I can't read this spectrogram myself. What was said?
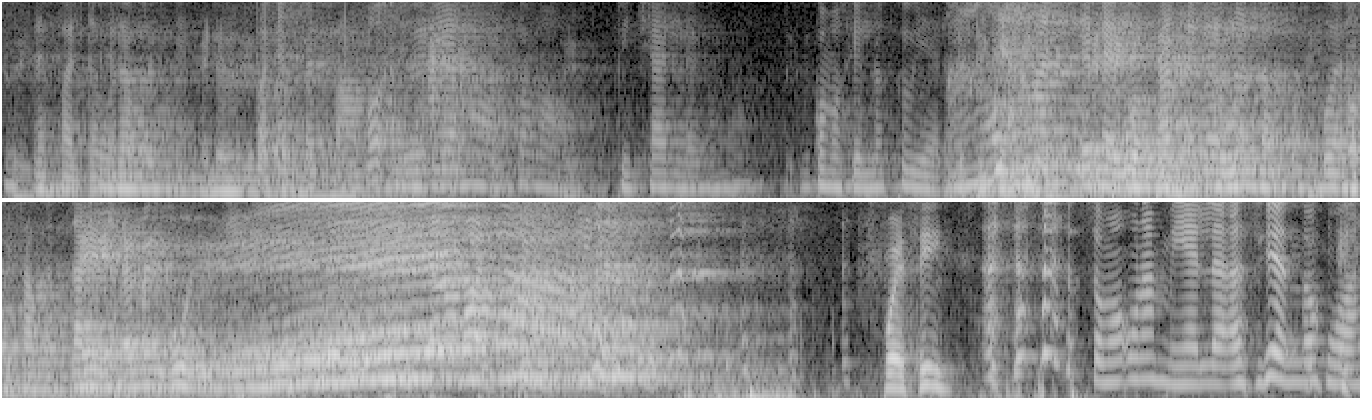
Sí. le falta por aprender. Pues empezamos. Deberíamos como Sí. picharle, como, como si él no estuviera. Ah, me gusta, me gusta. Sí, Bueno, ok. está bueno. Eh, Dale. Eh, se lo- Pues sí. Somos unas mierdas haciendo Juan.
